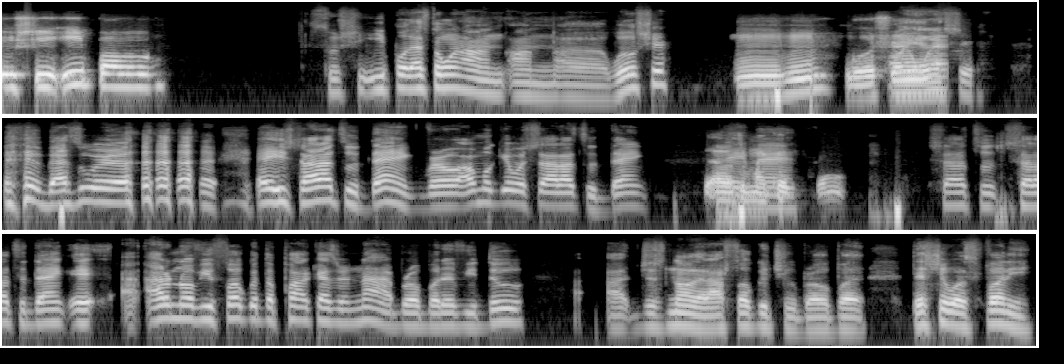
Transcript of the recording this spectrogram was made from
Sushi Ippo. Sushi Ippo, that's the one on on uh Wilshire. Mm-hmm. Wilshire Oh, yeah, shit. That's where. hey, shout out to Dank, bro. I'm gonna give a shout out to Dank. Shout out to my cousin. Shout out to shout out to Dank. It, I, I don't know if you fuck with the podcast or not, bro. But if you do, I just know that I fuck with you, bro. But this shit was funny.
